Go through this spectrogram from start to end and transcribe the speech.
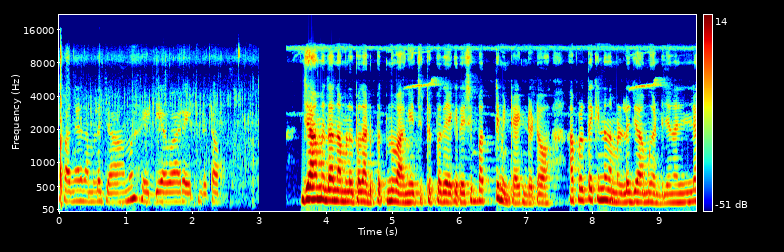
അപ്പം അങ്ങനെ നമ്മൾ ജാം റെഡി ആവാറായിട്ടുണ്ട് കേട്ടോ. ജാം ഇതാ നമ്മളിപ്പോൾ അടുപ്പത്ത് നിന്ന് വാങ്ങി വെച്ചിട്ട് ഇപ്പോൾ ഏകദേശം പത്ത് മിനിറ്റ് ആയിട്ടുണ്ട് കേട്ടോ. അപ്പോഴത്തേക്കിനെ നമ്മളുടെ ജാം കണ്ടില്ല? നല്ല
